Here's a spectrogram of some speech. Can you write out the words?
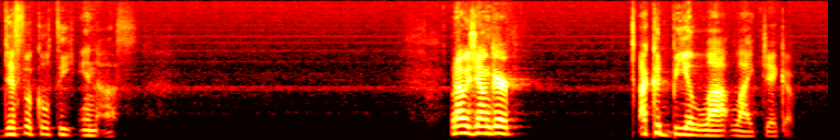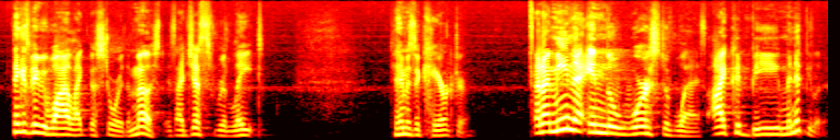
difficulty in us. When I was younger, I could be a lot like Jacob. I think it's maybe why I like this story the most, is I just relate to him as a character. And I mean that in the worst of ways. I could be manipulative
